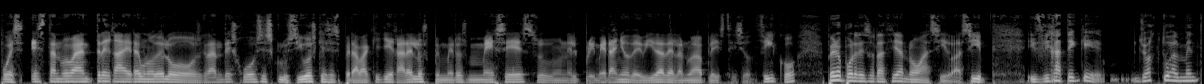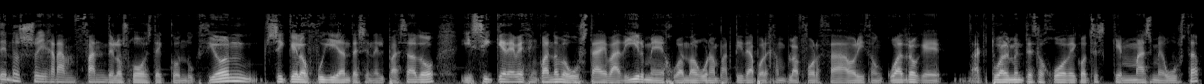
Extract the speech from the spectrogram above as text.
pues esta nueva entrega era uno de los grandes juegos exclusivos que se esperaba que llegara en los primeros meses, en el primer año de vida de la nueva PlayStation 5, pero por desgracia no ha sido así. Y fíjate que yo actualmente no soy gran fan de los juegos de conducción, sí que lo fui antes en el pasado y sí que de vez en cuando me gusta evadirme jugando alguna partida, por ejemplo a Forza Horizon 4, que actualmente es el juego de coches que más me gusta.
